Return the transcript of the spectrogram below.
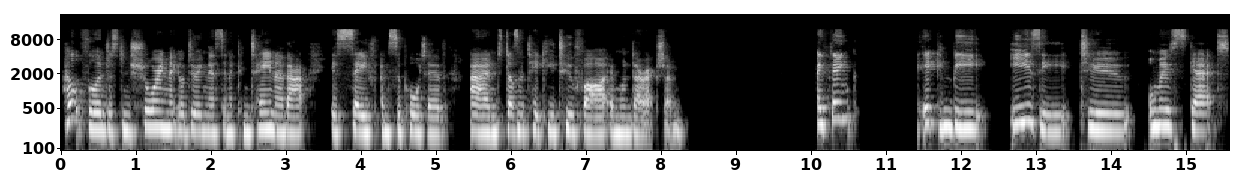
helpful in just ensuring that you're doing this in a container that is safe and supportive and doesn't take you too far in one direction. I think it can be easy to almost get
